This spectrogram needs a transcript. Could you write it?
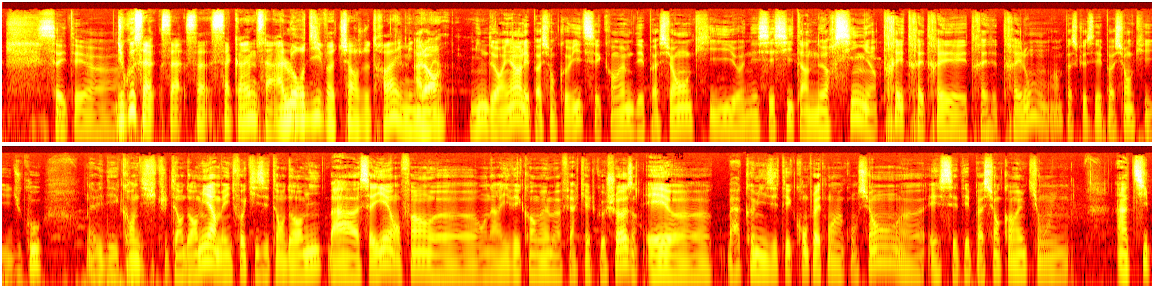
Ça a été. Euh, du coup, ça, ça, ça, quand même, ça alourdit votre charge de travail. Mine Alors, de rien. mine de rien, les patients Covid, c'est quand même des patients qui euh, nécessitent un nursing très très très très très long, parce que c'est des patients qui, du coup, on avait des grandes difficultés à endormir, mais une fois qu'ils étaient endormis, bah ça y est, enfin, euh, on arrivait quand même à faire quelque chose. Et euh, bah, comme ils étaient complètement inconscients, euh, et c'est des patients quand même qui ont un type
